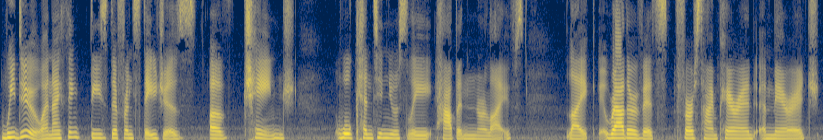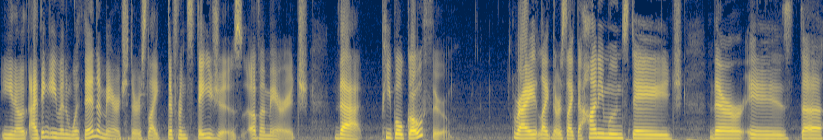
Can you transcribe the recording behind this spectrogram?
we do. And I think these different stages of change will continuously happen in our lives. Like, rather if it's first time parent, a marriage, you know, I think even within a marriage, there's like different stages of a marriage that people go through, right? Like, there's like the honeymoon stage, there is the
